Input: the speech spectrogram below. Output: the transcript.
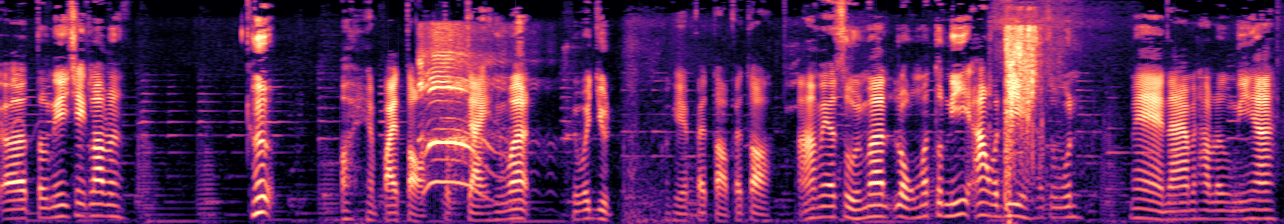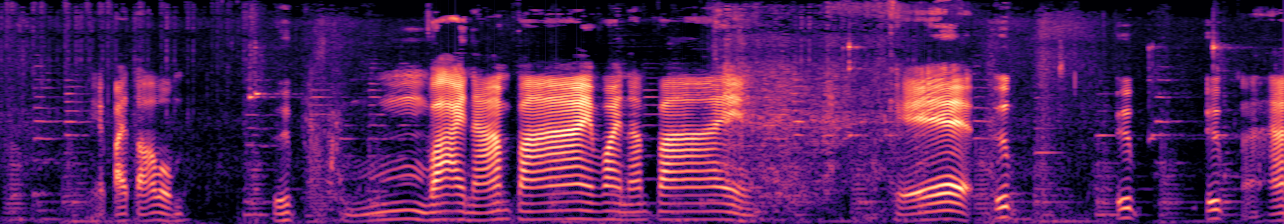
เอ่อตรงนี้เช็ครอบนึงเฮ้ อ๋อยังไปต่อตกใจนึกว่านึกว่าหยุดโอเคไปต่อไปต่ออ้าวมีอสูรมาหลงมาตรงนี้อ้าวสวัสดีอสูรแม่นายมาทำอะไรตรงนี้ฮะโอเคไปต่อครับผมปึ๊บอืมว่ายน้ำไปว่ายน้ำไปโอเคอึ๊บอึ๊บอึ๊บอะฮะ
